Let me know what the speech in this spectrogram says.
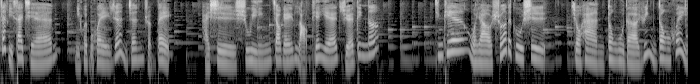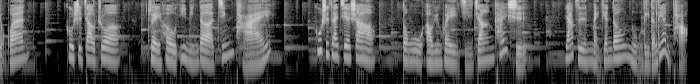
在比赛前，你会不会认真准备，还是输赢交给老天爷决定呢？今天我要说的故事。就和动物的运动会有关，故事叫做《最后一名的金牌》。故事在介绍动物奥运会即将开始，鸭子每天都努力的练跑、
